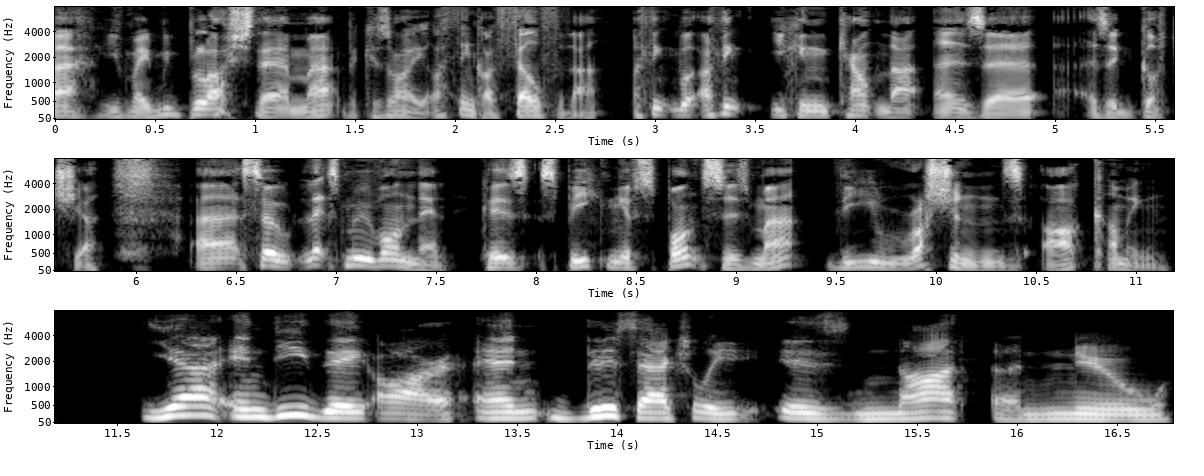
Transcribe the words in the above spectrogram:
Ah, you've made me blush there, Matt, because I, I think I fell for that. I think I think you can count that as a as a gotcha. Uh, so let's move on then, because speaking of sponsors, Matt, the Russians are coming. Yeah, indeed they are, and this actually is not a new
